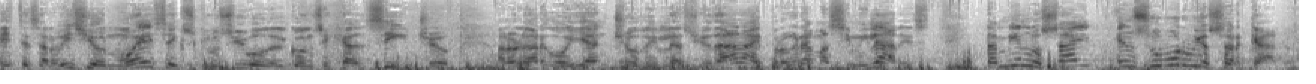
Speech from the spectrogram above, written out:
este servicio no es exclusivo del concejal Sicho. A lo largo y ancho de la ciudad hay programas similares. También los hay en suburbios cercanos.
